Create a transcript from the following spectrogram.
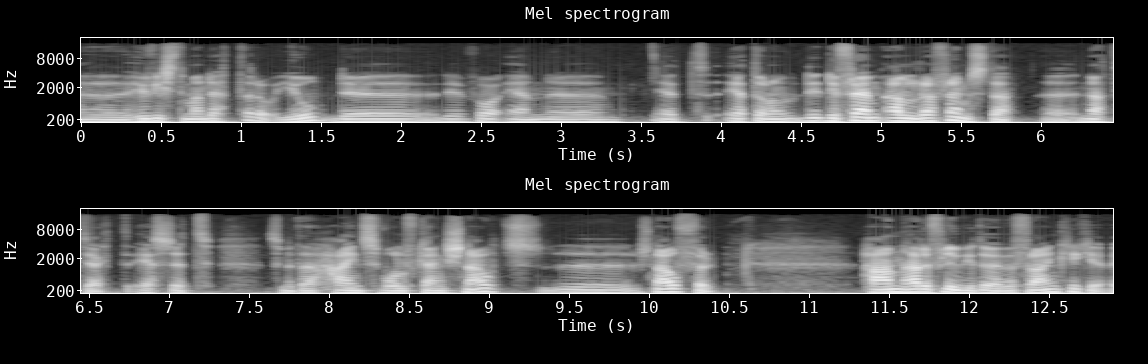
Eh, hur visste man detta då? Jo, det, det var en, eh, ett, ett av de, det, det främ, allra främsta eh, nattjakt-esset som heter Heinz Wolfgang Schnauz, eh, Schnaufer. Han hade flugit över Frankrike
